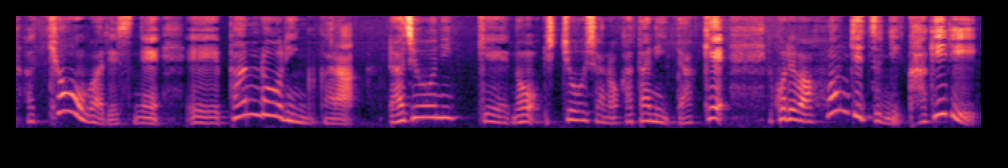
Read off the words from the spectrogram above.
今日はですね、えー、パンローリングからラジオ日経の視聴者の方にだけこれは本日に限り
